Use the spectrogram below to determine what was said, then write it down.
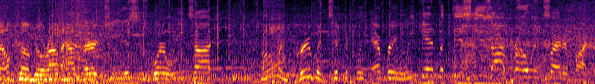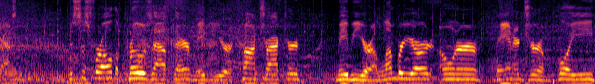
Welcome to Around the House with Eric G. This is where we talk home improvement typically every weekend, but this is our Pro Insider podcast. This is for all the pros out there. Maybe you're a contractor, maybe you're a lumberyard owner, manager, employee,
